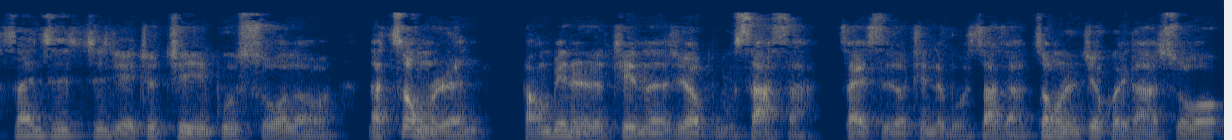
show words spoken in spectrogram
三十四节就进一步说了。那众人旁边的人听了就要补撒撒，再次都听了补撒撒。众人就回答说：“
